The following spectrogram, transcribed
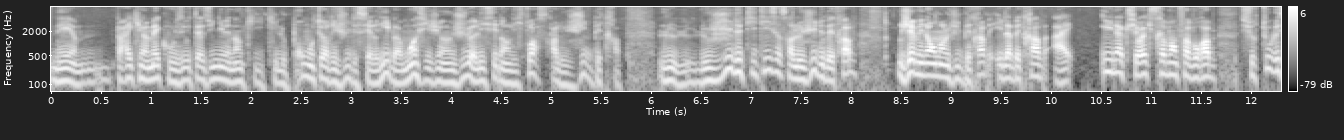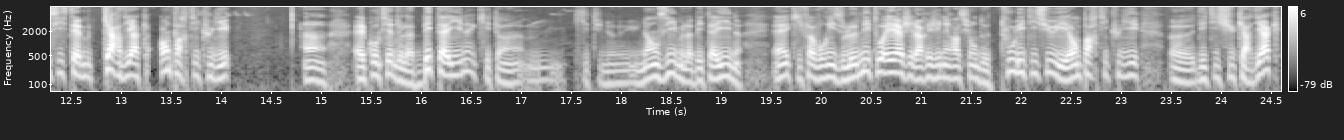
Mais euh, pareil qu'il y a un mec aux États-Unis maintenant qui, est le promoteur des jus de céleri, bah moi si j'ai un jus à laisser dans l'histoire, ce sera le jus de betterave. Le, jus de Titi, ce sera le jus de betterave. J'aime énormément le jus de betterave et la betterave a une action extrêmement favorable sur tout le système cardiaque en particulier. Hein, elle contient de la bétaïne, qui est, un, une, enzyme, la bétaïne, hein, qui favorise le nettoyage et la régénération de tous les tissus, et en particulier euh, des tissus cardiaques.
